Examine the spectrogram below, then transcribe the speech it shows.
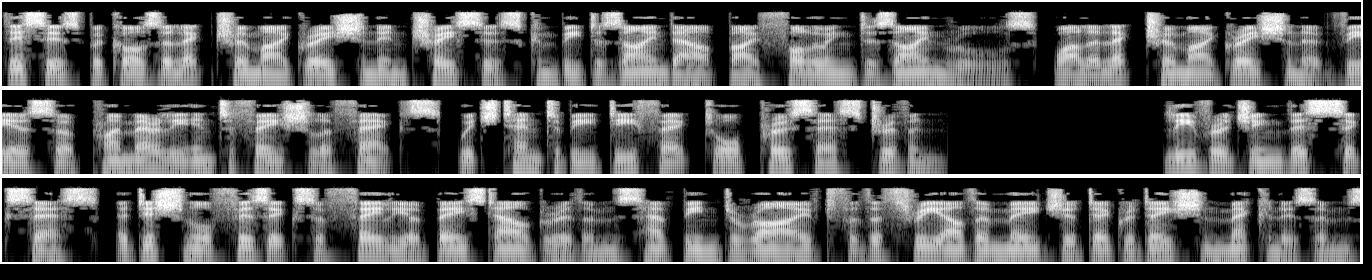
This is because electromigration in traces can be designed out by following design rules, while electromigration at vias are primarily interfacial effects, which tend to be defect or process-driven. Leveraging this success, additional physics of failure-based algorithms have been derived for the three other major degradation mechanisms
